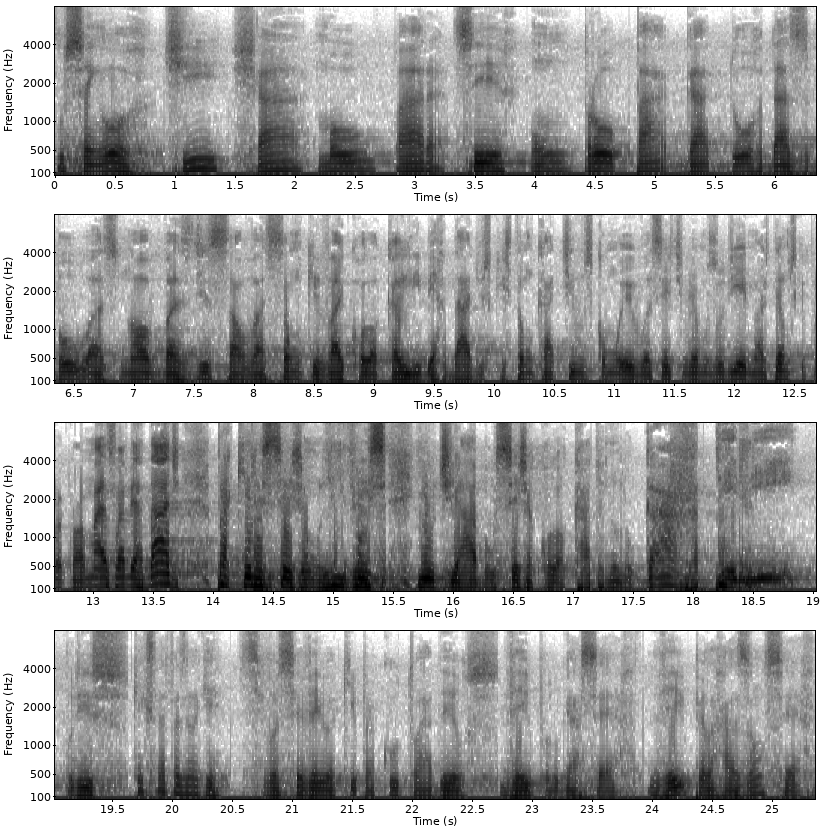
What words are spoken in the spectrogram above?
O Senhor te chamou para ser um propagador das boas novas de salvação que vai colocar em liberdade os que estão cativos, como eu e você tivemos um dia. E nós temos que proclamar essa verdade para que eles sejam livres e o diabo seja colocado no lugar dele. Por isso, o que, você está fazendo aqui? Se você veio aqui para cultuar Deus, veio para o lugar certo, veio pela razão certa.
